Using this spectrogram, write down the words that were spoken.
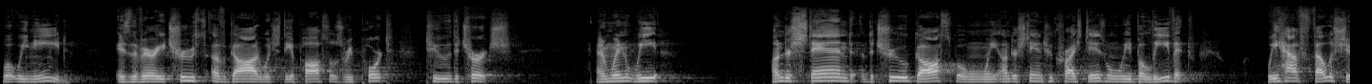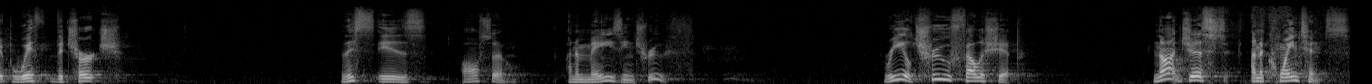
What we need is the very truth of God which the apostles report to the church. And when we understand the true gospel, when we understand who Christ is, when we believe it, we have fellowship with the church. This is also an amazing truth. Real, true fellowship. Not just an acquaintance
